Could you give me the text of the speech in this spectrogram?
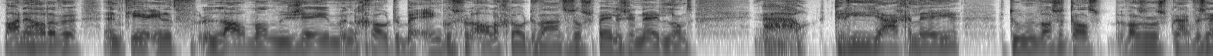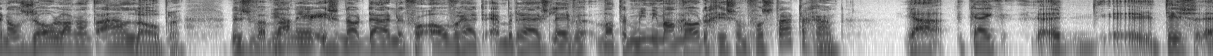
Wanneer hadden we een keer in het Lauwman Museum een grote bijeenkomst van alle grote waterstofspelers in Nederland? Nou, drie jaar geleden. Toen was het al, was er al sprake. We zijn al zo lang aan het aanlopen. Dus Ja. wanneer is het nou duidelijk voor overheid en bedrijfsleven wat er minimaal nodig is om van start te gaan? Ja, kijk, eh, het is, eh,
